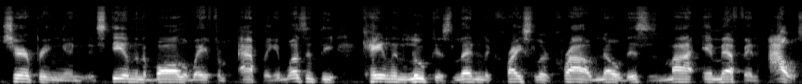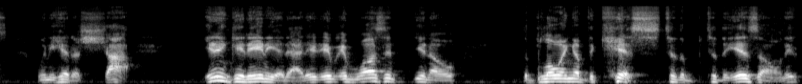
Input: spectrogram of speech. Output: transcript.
chirping and stealing the ball away from Appling. It wasn't the Kalin Lucas letting the Crisler crowd know this is my MF in house when he hit a shot. You didn't get any of that. It, it, it, wasn't, you know, the blowing of the kiss to the to the Izzone. It,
